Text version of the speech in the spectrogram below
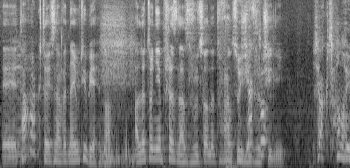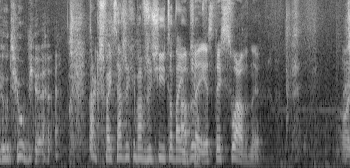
E, tak, to jest nawet na YouTubie chyba. Ale to nie przez nas wrzucone, to Francuzi Jak to- wrzucili. Jak to na YouTubie? Tak, Szwajcarzy chyba wrzucili to na YouTube. Pawle, jesteś sławny. Oj.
